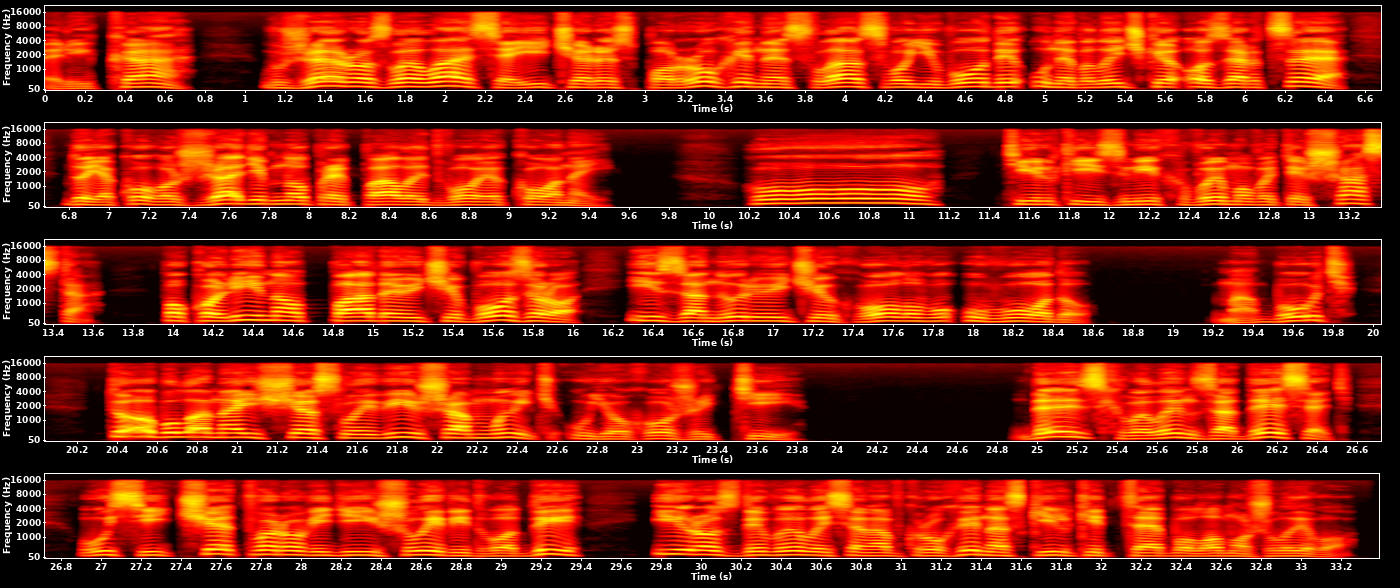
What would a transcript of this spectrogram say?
Ріка вже розлилася і через пороги несла свої води у невеличке озерце, до якого жадібно припали двоє коней. О, тільки й зміг вимовити шаста, по коліно падаючи в озеро і занурюючи голову у воду. Мабуть, то була найщасливіша мить у його житті. Десь хвилин за десять усі четверо відійшли від води і роздивилися навкруги, наскільки це було можливо.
